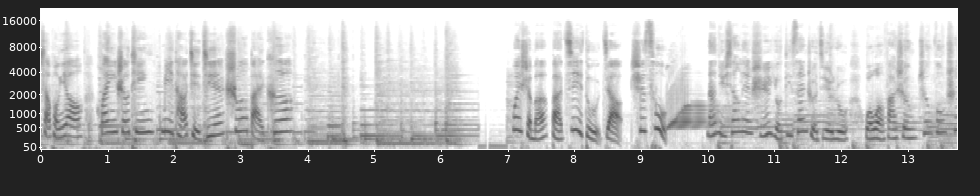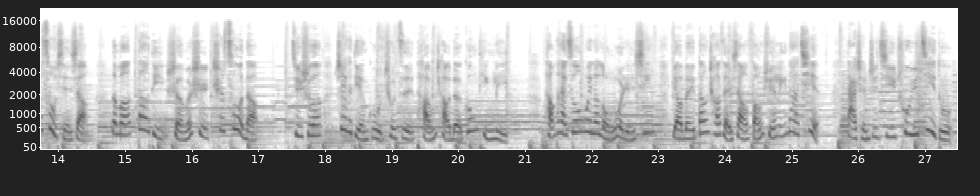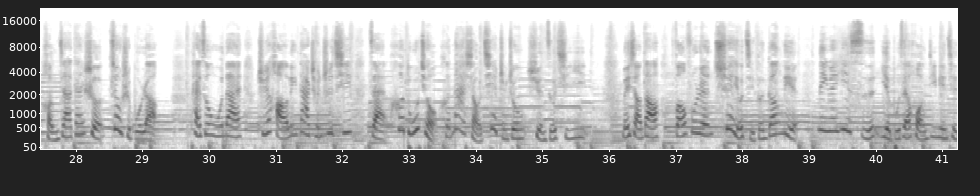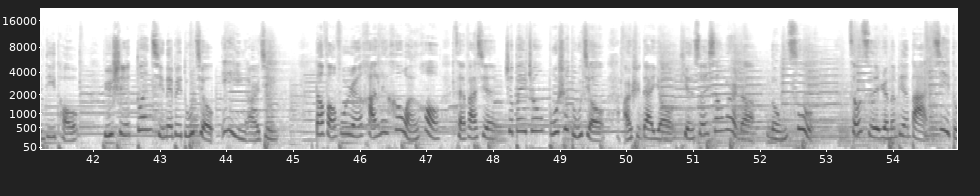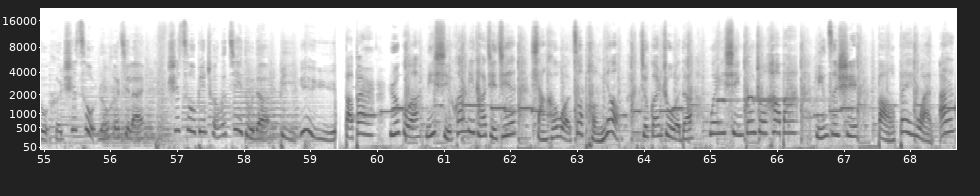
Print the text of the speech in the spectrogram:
小朋友，欢迎收听蜜桃姐姐说百科。为什么把嫉妒叫吃醋？男女相恋时有第三者介入，往往发生争风吃醋现象。那么，到底什么是吃醋呢？据说这个典故出自唐朝的宫廷里，唐太宗为了笼络人心，要为当朝宰相房玄龄纳妾。大臣之妻出于嫉妒，横加干涉，就是不让。太宗无奈，只好令大臣之妻在喝毒酒和纳小妾之中选择其一。没想到房夫人确有几分刚烈，宁愿一死也不在皇帝面前低头。于是端起那杯毒酒一饮而尽。当房夫人含泪喝完后，才发现这杯中不是毒酒，而是带有甜酸香味的浓醋。从此，人们便把嫉妒和吃醋融合起来，吃醋变成了嫉妒的比喻语。宝贝儿，如果你喜欢蜜桃姐姐，想和我做朋友，就关注我的微信公众号吧，名字是“宝贝晚安”。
